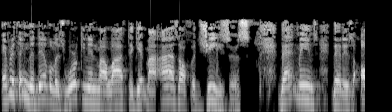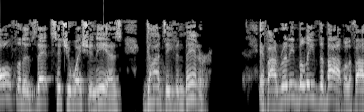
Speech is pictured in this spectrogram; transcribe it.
everything the devil is working in my life to get my eyes off of Jesus, that means that as awful as that situation is, God's even better. If I really believe the Bible, if I,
